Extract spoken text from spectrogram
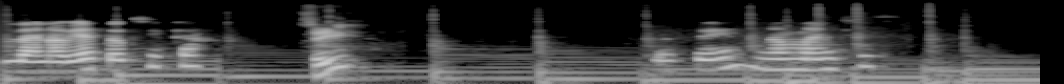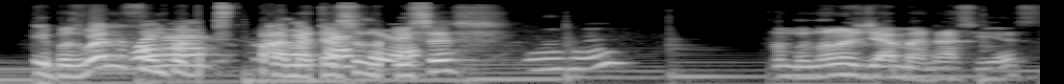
La novia tóxica, ¿Sí? no sé, no manches. Y pues bueno, fue Bueno, un para meter sus narices Ujú. donde no les llaman, así es.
